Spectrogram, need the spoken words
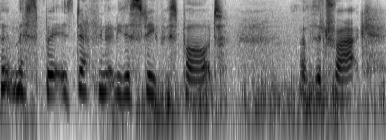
I think this bit is definitely the steepest part of the track.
